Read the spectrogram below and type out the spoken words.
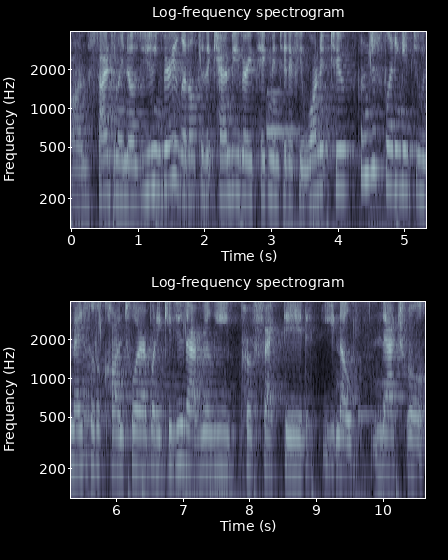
on the sides of my nose, using very little because it can be very pigmented if you want it to. But I'm just letting it do a nice little contour, but it gives you that really perfected, you know, natural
